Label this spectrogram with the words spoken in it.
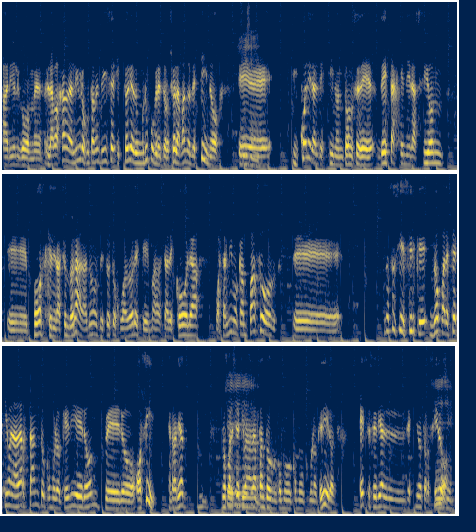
Ariel Gómez. La bajada del libro justamente dice historia de un grupo que le torció la mano al destino. Eh, ¿Y cuál era el destino entonces de, esta generación eh, post generación dorada, ¿no? De todos estos jugadores que más allá de Escola o hasta el mismo Campazo, eh, no sé si decir que no parecía que iban a dar tanto como lo que dieron, pero, o sí, en realidad no parecía que iban a dar tanto como, como, lo que dieron. ¿Ese sería el destino torcido? Sí,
